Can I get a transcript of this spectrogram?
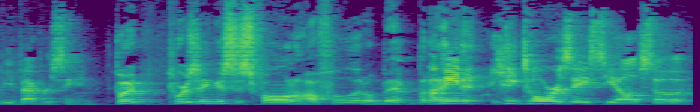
we've ever seen. But Porzingis has fallen off a little bit. But I, I mean, thi- he tore his ACL, so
